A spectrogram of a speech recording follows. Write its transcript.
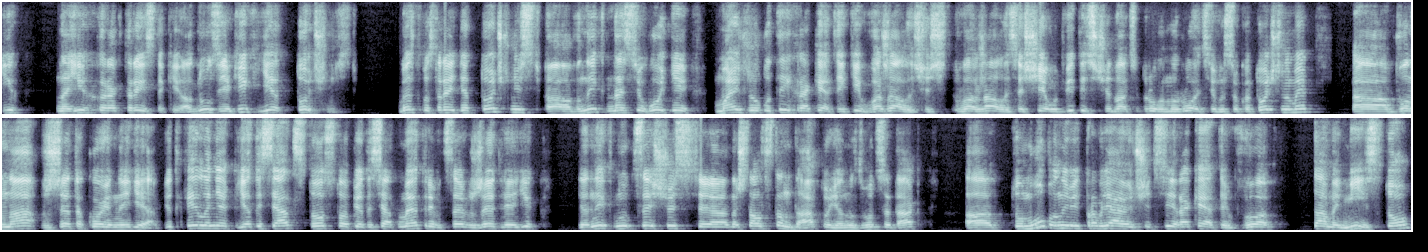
їх на їх характеристики, одну з яких є точність. Безпосередня точність а в них на сьогодні майже у тих ракет, які вважали вважалися ще у 2022 році високоточними. Вона вже такою не є. Відхилення 50, 100, 150 метрів. Це вже для їх для них. Ну це щось е, на кшталт стандарту. Я назву це так. А тому вони відправляючи ці ракети в саме місто,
